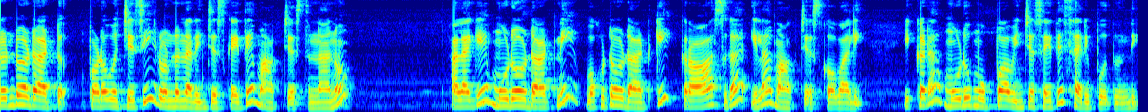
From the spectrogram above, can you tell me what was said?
రెండో డాట్ పొడవు వచ్చేసి రెండున్నర ఇంచెస్కి అయితే మార్క్ చేస్తున్నాను. అలాగే మూడో డాట్ని ఒకటో డాట్కి క్రాస్గా ఇలా మార్క్ చేసుకోవాలి. ఇక్కడ మూడు ముప్పావు ఇంచెస్ అయితే సరిపోతుంది.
